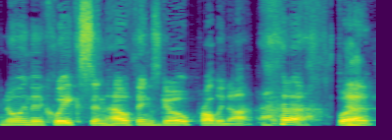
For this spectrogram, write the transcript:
knowing the Quakes and how things go, probably not. but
